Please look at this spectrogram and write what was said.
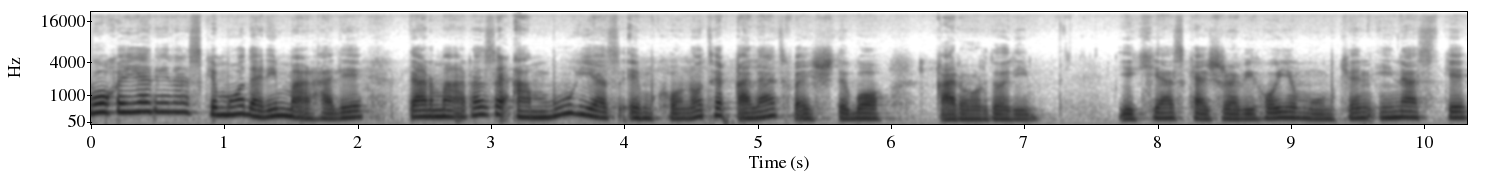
واقعیت این است که ما در این مرحله در معرض انبوهی از امکانات غلط و اشتباه قرار داریم. یکی از کجروی های ممکن این است که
